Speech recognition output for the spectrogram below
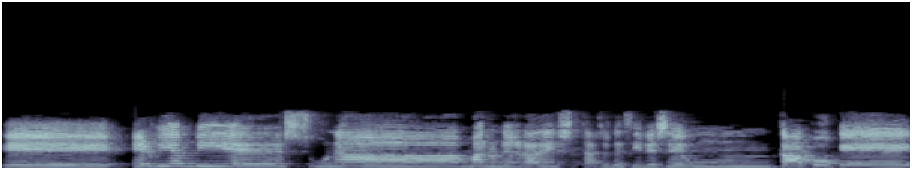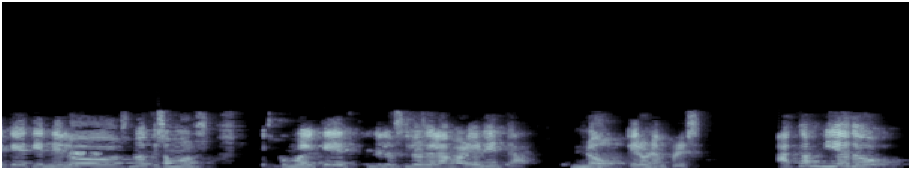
Eh, Airbnb es una mano negra de estas, es decir, es un capo que, tiene los, ¿no? Que somos, es como el que tiene los hilos de la marioneta. No, era una empresa. Ha cambiado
